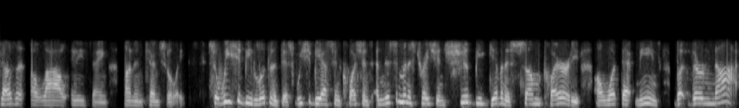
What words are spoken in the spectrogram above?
doesn't allow anything unintentionally. So we should be looking at this. We should be asking questions, and this administration should be giving us some clarity on what that means. But they're not.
